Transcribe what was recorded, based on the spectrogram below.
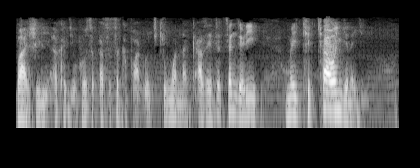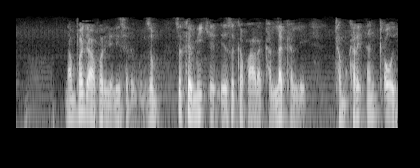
Ba shiri aka jefo su ƙasa suka faɗo cikin wannan ƙasaitaccen gari mai kyakkyawan gine-gine. Nan fa Jafar Yalisa da Gulzum suka miƙe tsaye suka fara kalle-kalle tamkar ƴan ƙauye.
